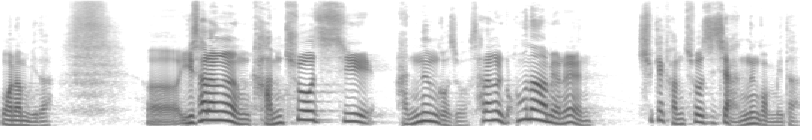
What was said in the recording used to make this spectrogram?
원합니다. 어, 이 사랑은 감추어지지 않는 거죠. 사랑을 너무나 하면은 쉽게 감추어지지 않는 겁니다.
